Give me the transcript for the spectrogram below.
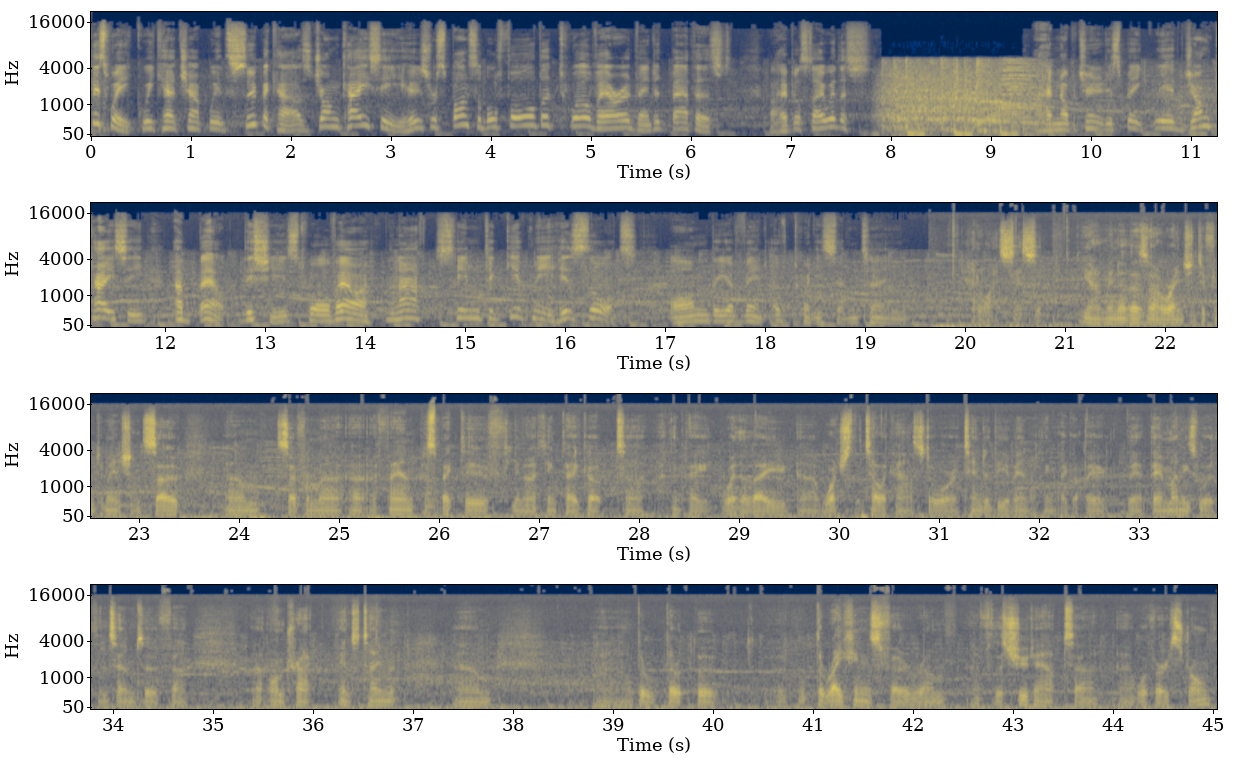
This week, we catch up with Supercars John Casey, who's responsible for the 12 hour event at Bathurst. I hope you'll stay with us. I had an opportunity to speak with John Casey about this year's 12 hour and asked him to give me his thoughts on the event of 2017. How do I assess it? Know, I mean, there's a whole range of different dimensions. So, um, so from a, a, fan perspective, you know, I think they got, uh, think they, whether they uh, watched the telecast or attended the event, I think they got their, their, their money's worth in terms of uh, uh on-track entertainment. Um, uh, the, the, the the ratings for um, uh, for the shootout uh, were very strong.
